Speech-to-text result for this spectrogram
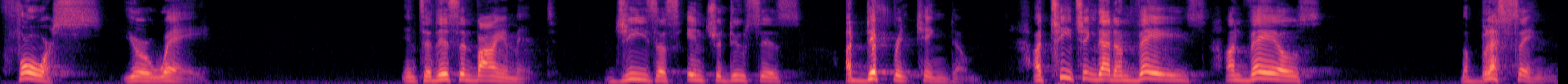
Force your way into this environment. Jesus introduces a different kingdom, a teaching that unveils unveils the blessing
